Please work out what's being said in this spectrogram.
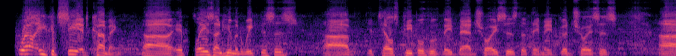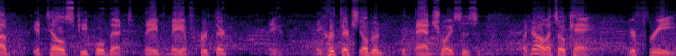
Well, you could see it coming. Uh, it plays on human weaknesses. Uh, it tells people who've made bad choices that they made good choices. Uh, it tells people that they may have hurt their they they hurt their children with bad choices, but no, it's okay. You're free.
